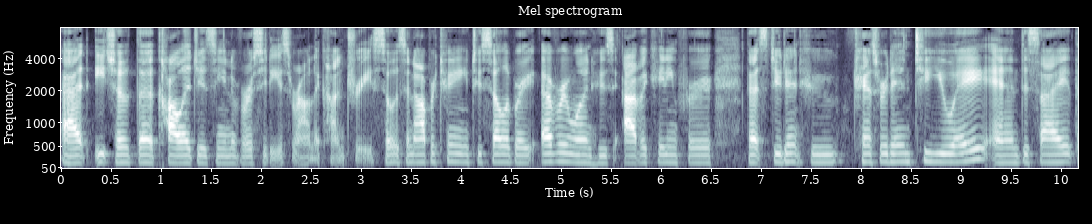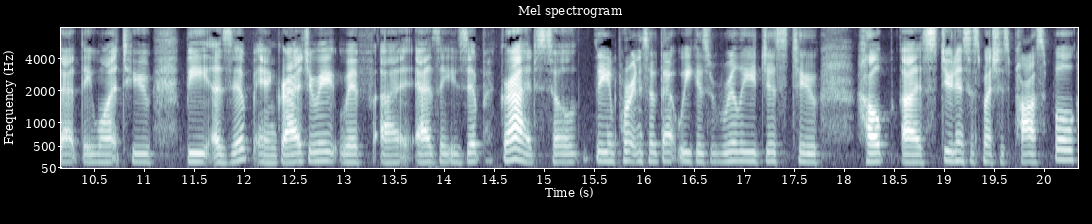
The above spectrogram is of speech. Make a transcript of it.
at each of the colleges and universities around the country. So it's an opportunity to celebrate everyone who's advocating for that student who transferred into UA and decide that they want to be a ZIP and graduate with uh, as a ZIP grad. So the importance of that week is really just to help uh, students as much as possible.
